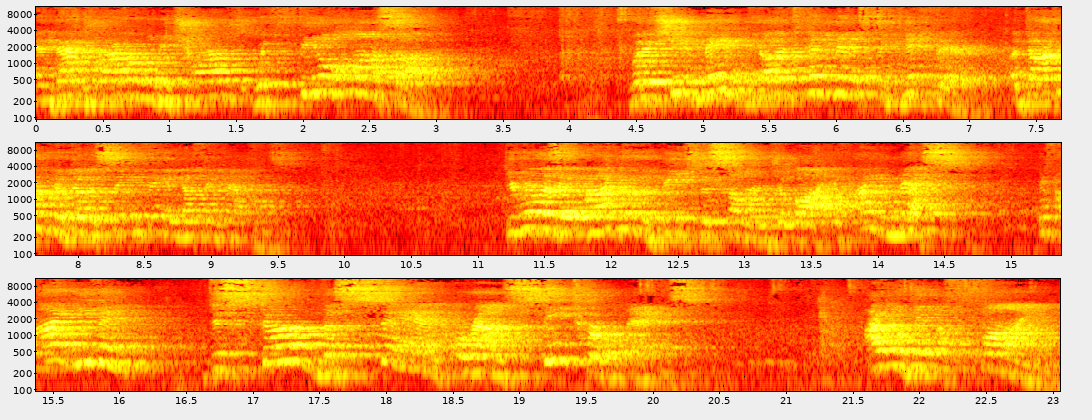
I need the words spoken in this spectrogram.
And that driver will be charged with fetal homicide. But if she had made it the other 10 minutes to get there, a doctor would have done the same thing and nothing happens. You realize that when I go to the beach this summer in July, if I mess, if I even disturb the sand around sea turtle eggs, I will get a fine.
